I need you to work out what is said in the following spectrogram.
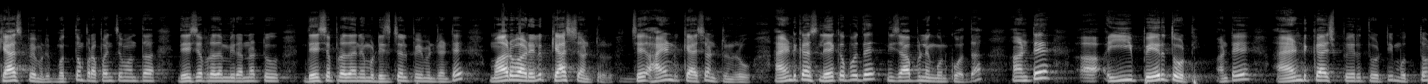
క్యాష్ పేమెంట్. మొత్తం ప్రపంచమంతా దేశ ప్రధాని మీరు అన్నట్టు దేశ ప్రధాని ఏమో డిజిటల్ పేమెంట్ అంటే మార్వాడీలు క్యాష్ అంటారు చే హ్యాండ్ క్యాష్ అంటున్నారు హ్యాండ్ క్యాష్ లేకపోతే నీ షాపులు నేను కొనుక్కోవద్దా? అంటే ఈ పేరుతోటి అంటే హ్యాండ్ క్యాష్ పేరుతోటి మొత్తం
